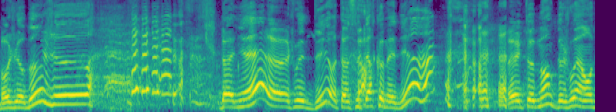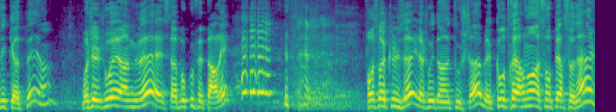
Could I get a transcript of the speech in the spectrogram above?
Bonjour, bonjour. Daniel, euh, je voulais te dire, t'es un super comédien, hein Euh, Il te manque de jouer un handicapé, hein Moi, j'ai joué un muet et ça a beaucoup fait parler. François Cluzet, il a joué dans Intouchable et contrairement à son personnage,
